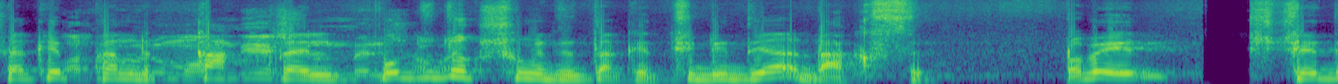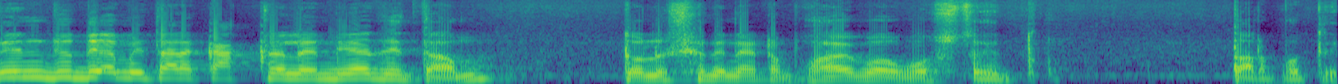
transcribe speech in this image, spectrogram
শাকিব খান কাকরাইল প্রযোজক সমিতি তাকে চিঠি দেওয়া ডাকছে। তবে সেদিন যদি আমি তারা কাকরাইলে নিয়ে দিতাম তাহলে সেদিন একটা ভয়াবহ অবস্থা হইতো তার প্রতি।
